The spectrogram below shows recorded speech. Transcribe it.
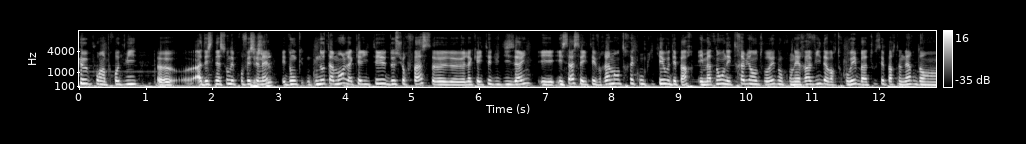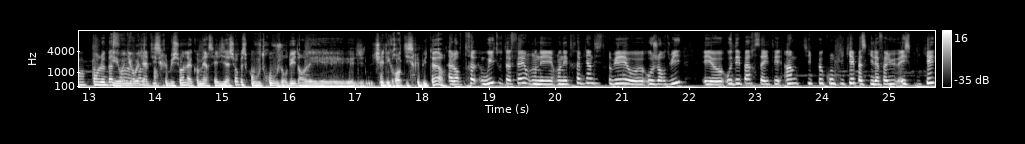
que pour un produit euh, à destination des professionnels. Et donc notamment la qualité de surface, la qualité du design. Et, et ça, ça a été vraiment très compliqué au départ. Et maintenant, on est très bien entouré, donc on est ravi d'avoir trouvé bah, tous ces partenaires dans, dans le bassin. Et au niveau de la distribution, de la commercialisation, parce qu'on vous trouve aujourd'hui dans les chez les grands distributeurs. Alors très- oui, tout à fait. On est on est très bien distribué euh, aujourd'hui. Et euh, au départ, ça a été un petit peu compliqué parce qu'il a fallu expliquer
